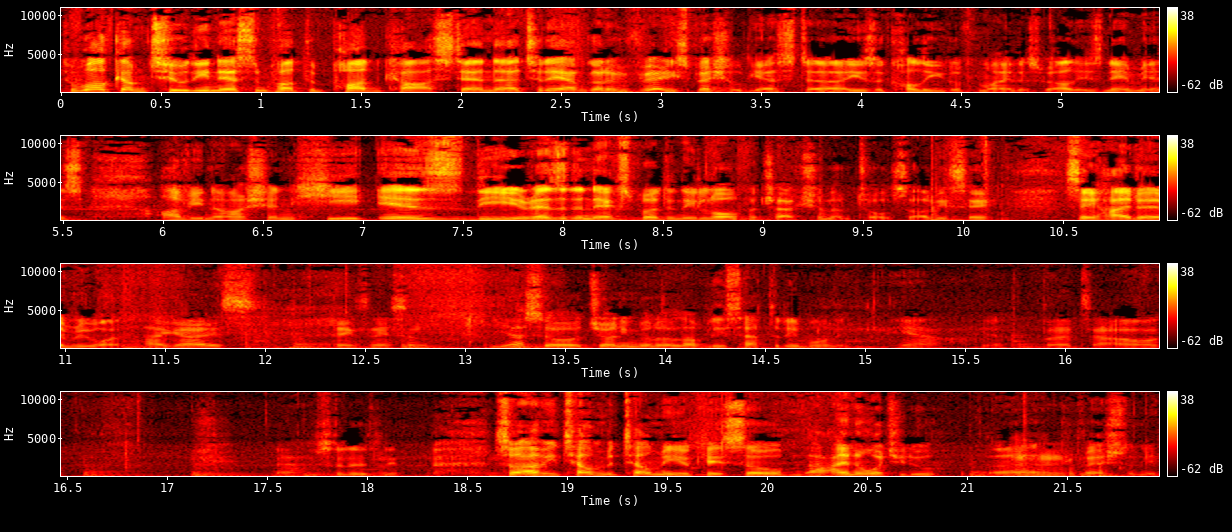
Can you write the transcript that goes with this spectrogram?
So, welcome to the Nesan Pather podcast, and uh, today I've got a very special guest. Uh, he's a colleague of mine as well. His name is Avinash, and he is the resident expert in the law of attraction. I'm told. So, Avi, say say hi to everyone. Hi guys, thanks Nesan. Yeah. So, joining me on a lovely Saturday morning. Yeah, Yeah. birds are out. Yeah. Absolutely. So, Avi, tell me, tell me. Okay, so I know what you do uh, Mhm. professionally,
